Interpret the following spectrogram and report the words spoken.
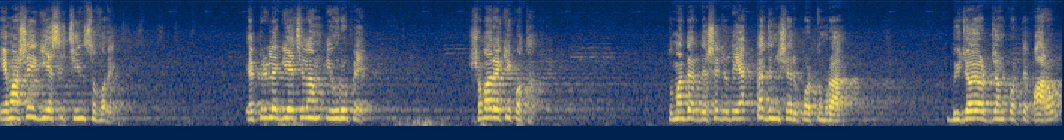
এ মাসেই গিয়েছি চীন সফরে। এপ্রিলে গিয়েছিলাম ইউরোপে। সবার একই কথা। তোমাদের দেশে যদি একটা জিনিসের উপর তোমরা বিজয় অর্জন করতে পারো,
